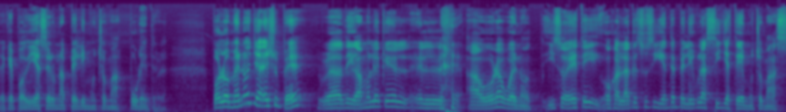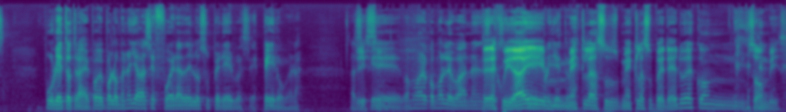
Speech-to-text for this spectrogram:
De que podía ser una peli mucho más purete, ¿verdad? Por lo menos ya HP, ¿verdad? Digámosle que el, el- ahora, bueno, hizo este y ojalá que su siguiente película sí ya esté mucho más purete otra vez, porque por lo menos ya va a ser fuera de los superhéroes, espero, ¿verdad? Así Sí, que vamos a ver cómo le van en Te siguiente y proyecto. mezcla, sus, mezcla superhéroes con zombies.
